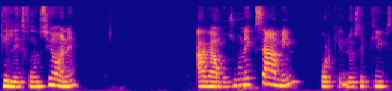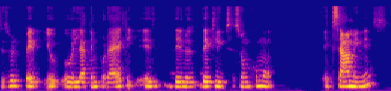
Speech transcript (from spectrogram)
que les funcione. Hagamos un examen, porque los eclipses o, el, la temporada de eclipses son como exámenes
